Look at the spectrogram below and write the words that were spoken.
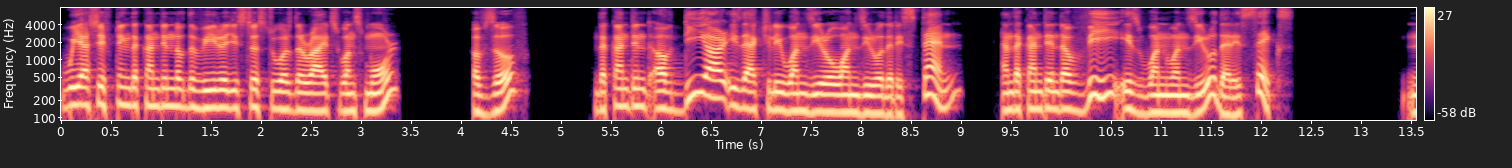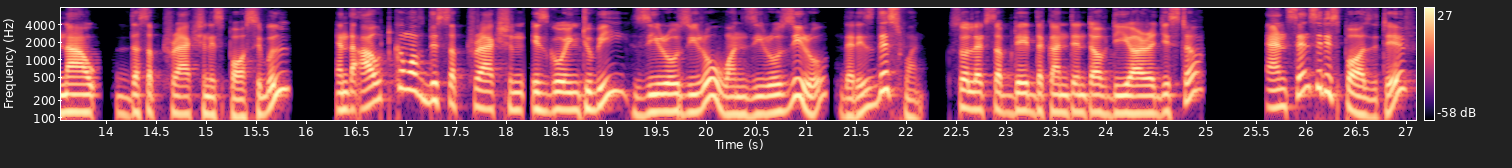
we are shifting the content of the V registers towards the rights once more. Observe, the content of dr is actually 1010 that is 10 and the content of v is 110 that is 6. Now the subtraction is possible and the outcome of this subtraction is going to be 00100 that is this one. So let's update the content of dr register and since it is positive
